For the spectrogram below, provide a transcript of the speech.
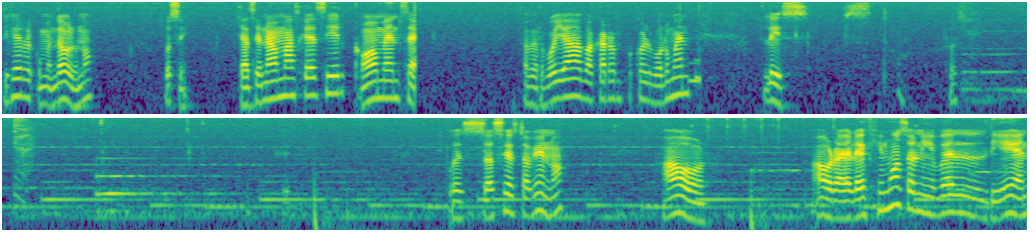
Dije recomendable, ¿no? Pues sí. Ya sin nada más que decir, comencé. A ver, voy a bajar un poco el volumen. Listo. Pues así está bien, ¿no? Ahora, ahora elegimos el nivel 10.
